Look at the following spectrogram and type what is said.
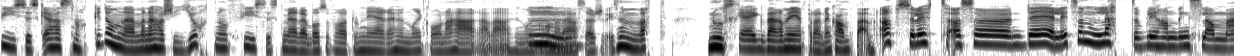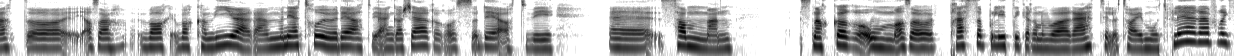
fysisk, jeg har snakket om det, men jeg har ikke gjort noe fysisk med det, bortsett fra å donere 100 kroner her, eller 100 Mm. kroner der, så jeg har ikke liksom vært, nå skal jeg være med på denne kampen. Absolutt. Altså, det er litt sånn lett å bli handlingslammet, og altså, hva, hva kan vi gjøre? Men jeg tror jo det at vi engasjerer oss, og det at vi eh, sammen snakker om Altså presser politikerne våre til å ta imot flere, f.eks.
